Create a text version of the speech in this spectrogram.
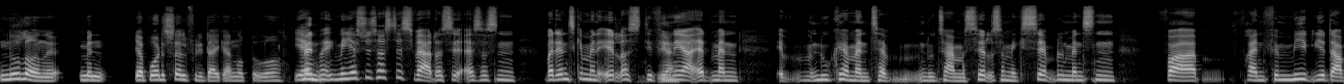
nedladende, men jeg bruger det selv, fordi der ikke er noget bedre. Ja, Men- men, jeg synes også, det er svært at se, altså sådan, hvordan skal man ellers definere, ja. at man, øh, nu kan man tage, nu tager jeg mig selv som eksempel, men sådan, fra, fra en familie, der er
